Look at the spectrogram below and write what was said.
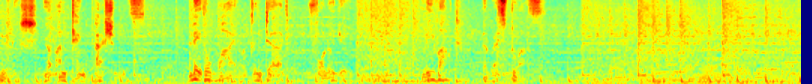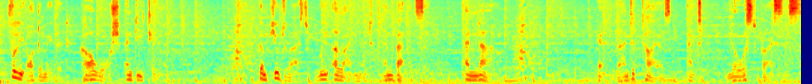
Unleash your untamed passions. May the wild and dirt follow you. Leave out the rest to us. Fully automated car wash and detailing. Computerized wheel alignment and balancing. And now, get branded tires at lowest prices.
